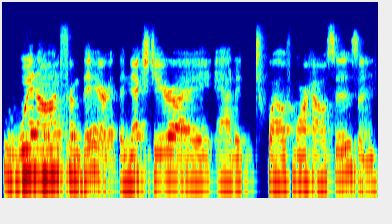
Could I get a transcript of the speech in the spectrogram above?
went on from there. The next year, I added 12 more houses and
